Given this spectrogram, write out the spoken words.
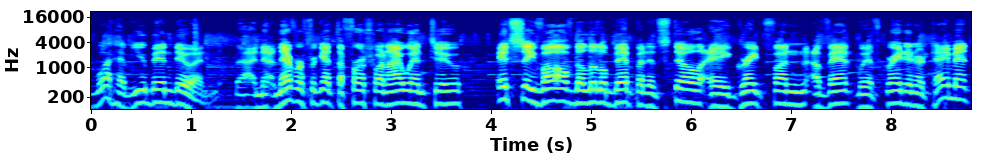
what have you been doing? Uh, never forget the first one I went to. It's evolved a little bit, but it's still a great, fun event with great entertainment,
